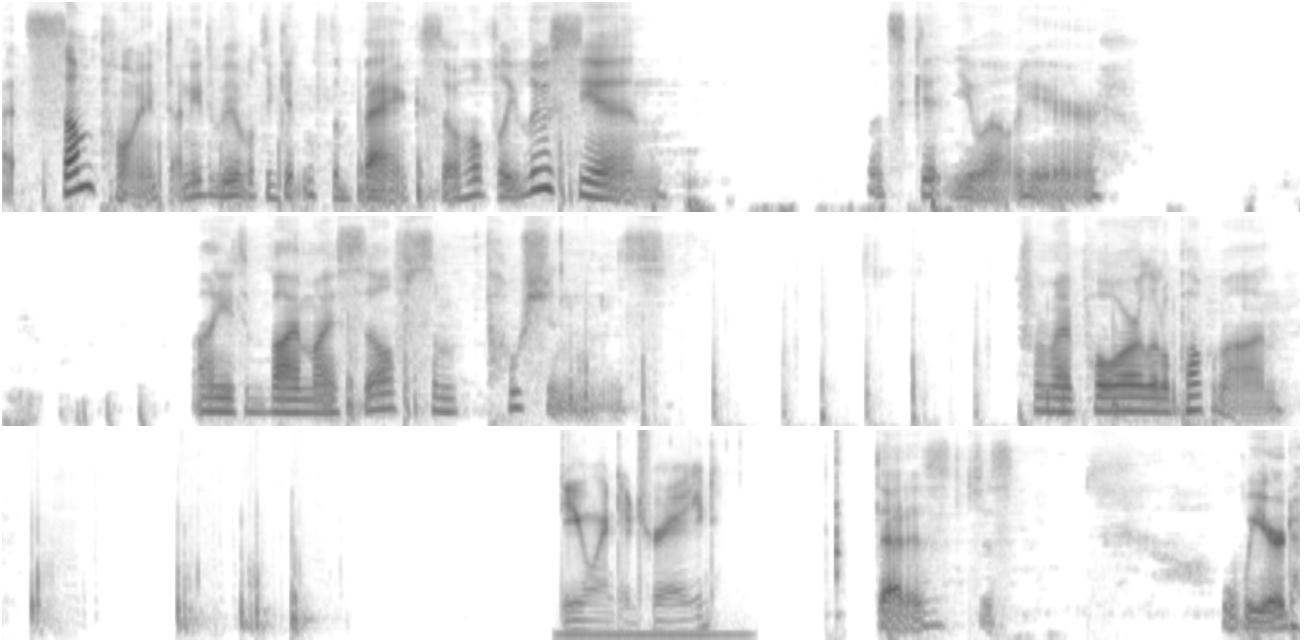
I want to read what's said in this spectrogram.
At some point, I need to be able to get into the bank, so hopefully Lucian! Let's get you out here. I need to buy myself some potions for my poor little Pokemon. Do you want to trade? That is just weird.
